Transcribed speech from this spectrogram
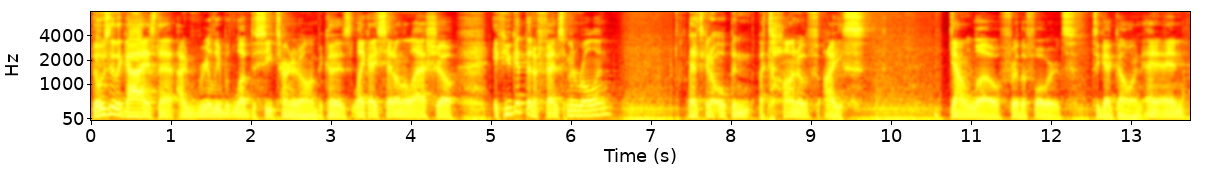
those are the guys that I really would love to see turn it on because, like I said on the last show, if you get the defenseman rolling, that's going to open a ton of ice down low for the forwards to get going. And, and,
